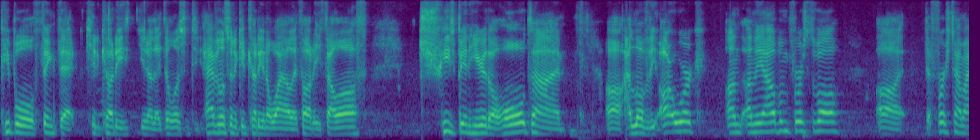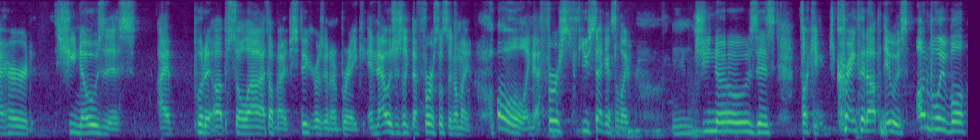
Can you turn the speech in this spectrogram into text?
people think that Kid Cudi, you know, that don't listen to, haven't listened to Kid Cudi in a while, they thought he fell off. He's been here the whole time. Uh, I love the artwork on on the album. First of all, uh, the first time I heard "She Knows This," I put it up so loud I thought my speaker was gonna break, and that was just like the first listen. I'm like, oh, like that first few seconds, I'm like, mm, she knows this. Fucking cranked it up. It was unbelievable.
